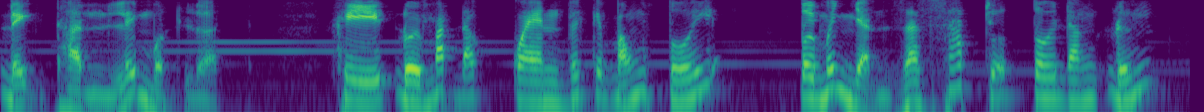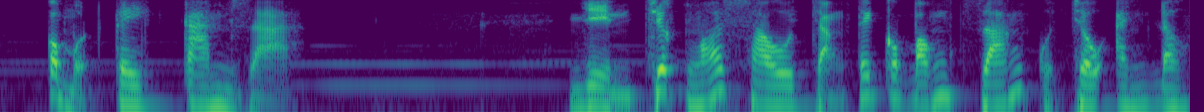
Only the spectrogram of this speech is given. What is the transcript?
Định thần lấy một lượt, khi đôi mắt đã quen với cái bóng tối, tôi mới nhận ra sát chỗ tôi đang đứng có một cây cam già. Nhìn trước ngó sau chẳng thấy có bóng dáng của Châu Anh đâu.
